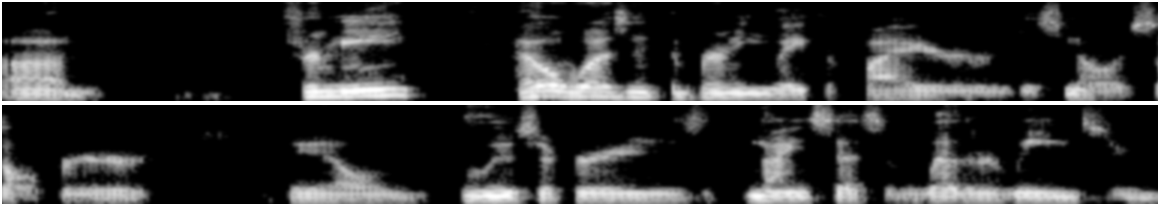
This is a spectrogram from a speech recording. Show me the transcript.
Um, for me, hell wasn't the burning lake of fire or the smell of sulfur you know, Lucifer is nine sets of leather wings and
